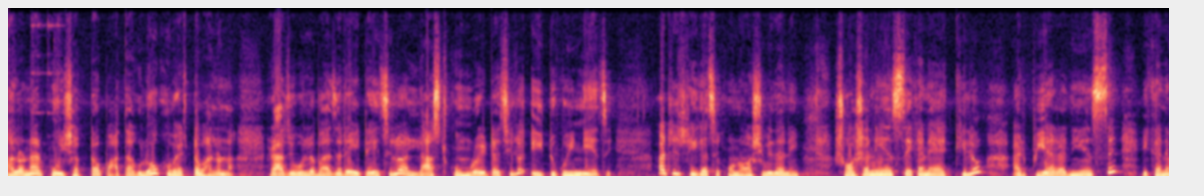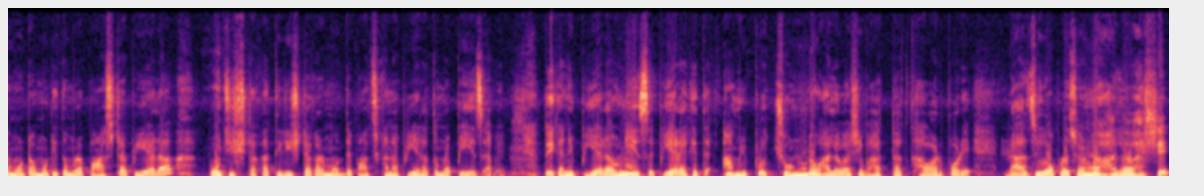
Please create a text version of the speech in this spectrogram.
ভালো না, আর পুঁই শাকটাও, পাতাগুলোও খুব একটা ভালো না। রাজু বলল, বাজারে এটাই ছিল, আর লাস্ট কুমড়ো এটা ছিল, এইটুকুই নিয়েছি। আচ্ছা ঠিক আছে, কোনো অসুবিধা নেই। শশা নিয়ে এসছে এখানে এক কিলো, আর পেয়ারা নিয়ে এসছে। এখানে মোটামুটি তোমরা পাঁচটা পেয়ারা, পঁচিশ টাকা, তিরিশ টাকার মধ্যে পাঁচখানা পেয়ারা তোমরা পেয়ে যাবে। তো এখানে পেয়ারাও নিয়ে এসে পেয়ারা খেতে আমি প্রচণ্ড ভালোবাসি ভাত টাত খাওয়ার পরে। রাজুও প্রচণ্ড ভালোবাসে,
